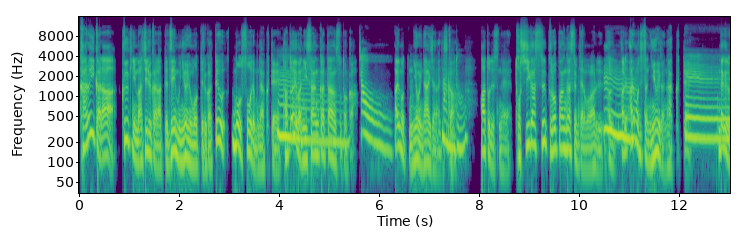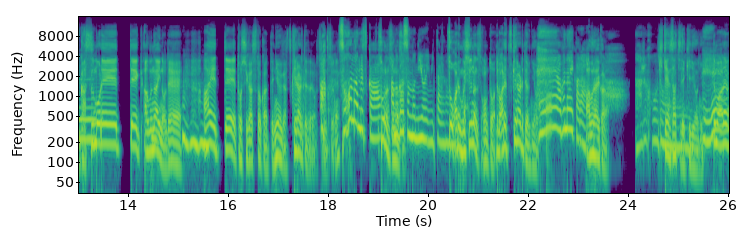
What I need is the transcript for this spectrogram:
軽いから空気に混じるからって全部匂いを持ってるかっていうもうそうでもなくてうん。例えば二酸化炭素とかああいうのって匂いないじゃないですか。あとですね都市ガスプロパンガスみたいなものある、あれあれも実は匂いがなくて。だけどガス漏れって危ないのであえて都市ガスとかって匂いがつけられてたりするんですよね。そうなんですか？そうなんですあのガスの匂いみたいな。そうあれ無臭なんです本当は。でもあれつけられてる匂い。へえ危ないから。危ないからなるほど。危険察知できるように。でもあれ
